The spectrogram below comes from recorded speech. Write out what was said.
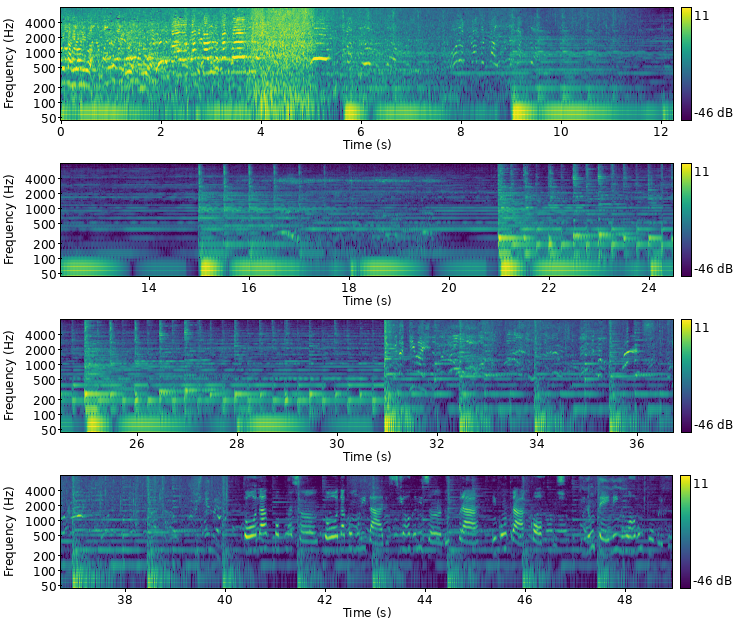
你加油啊！加油！Toda a população, toda a comunidade se organizando para encontrar corpos e não tem nenhum órgão público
